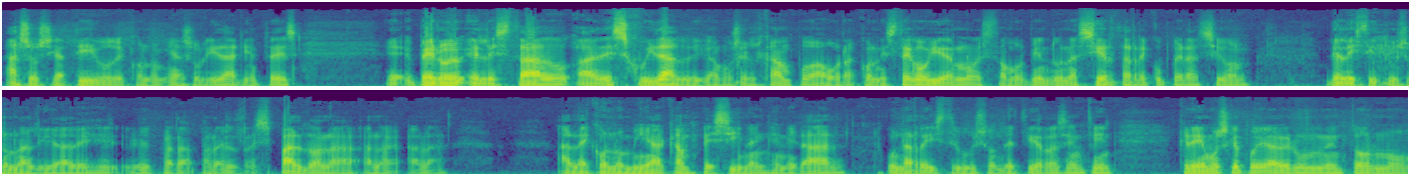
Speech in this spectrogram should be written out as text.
asociativo de economía solidaria. Entonces, eh, pero el Estado ha descuidado, digamos, el campo. Ahora con este gobierno estamos viendo una cierta recuperación de la institucionalidad eh, para, para, el respaldo a, la, a, la, a la economía campesina en general, una redistribución de tierras, en fin. Creemos que puede haber un entorno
